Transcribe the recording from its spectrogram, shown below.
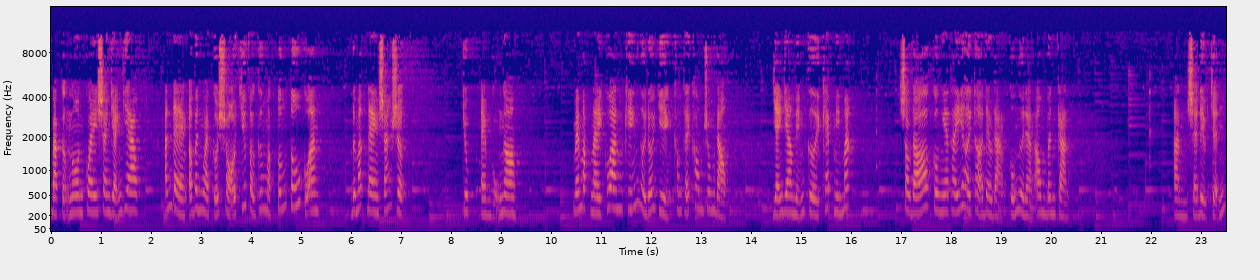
bà cận ngôn quay sang giảng giao. Ánh đèn ở bên ngoài cửa sổ chiếu vào gương mặt tuấn tú của anh. Đôi mắt đen sáng rực. Chúc em ngủ ngon. Vẻ mặt này của anh khiến người đối diện không thể không rung động. Giảng giao mỉm cười khép mi mắt. Sau đó, cô nghe thấy hơi thở đều đặn của người đàn ông bên cạnh. Anh sẽ điều chỉnh,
